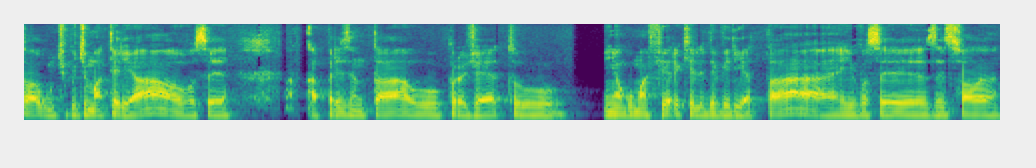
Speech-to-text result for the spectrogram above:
lá, algum tipo de material, você apresentar o projeto em alguma feira que ele deveria estar, e você às vezes fala,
